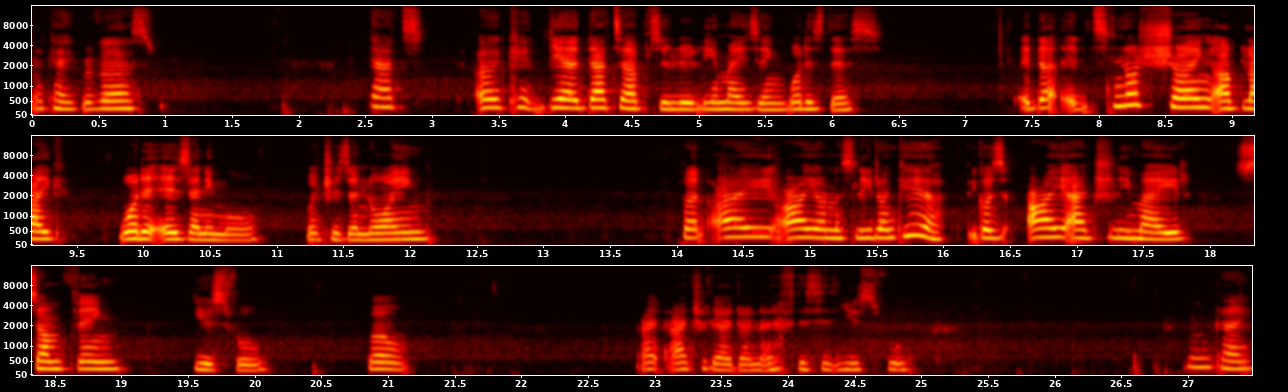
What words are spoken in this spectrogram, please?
Okay, reverse. That's, okay, yeah, that's absolutely amazing. What is this? It, uh, it's not showing up like what it is anymore which is annoying. But I I honestly don't care because I actually made something useful. Well, I actually I don't know if this is useful. Okay.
